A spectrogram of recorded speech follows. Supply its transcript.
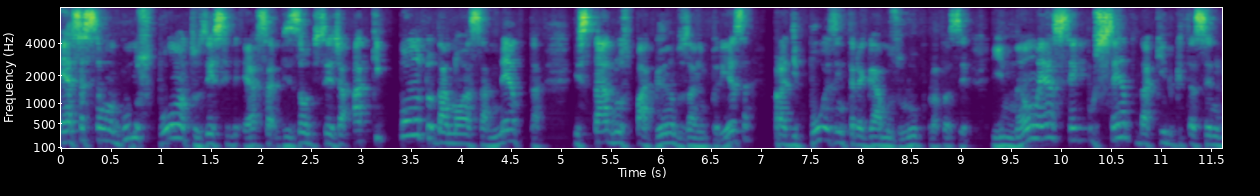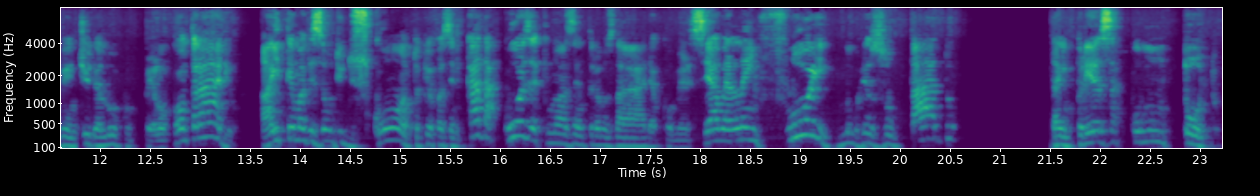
essas são alguns pontos, esse, essa visão de seja a que ponto da nossa meta está nos pagando a empresa para depois entregarmos lucro para fazer. E não é 100% daquilo que está sendo vendido é lucro, pelo contrário. Aí tem uma visão de desconto que eu fazendo. Cada coisa que nós entramos na área comercial, ela influi no resultado da empresa como um todo.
